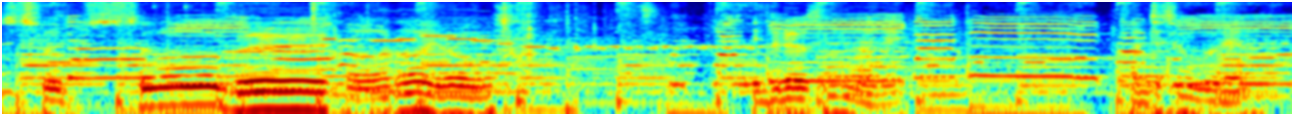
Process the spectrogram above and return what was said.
숲속을 걸어요. 이 노래가 생각나네. 언제 쓴 노래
